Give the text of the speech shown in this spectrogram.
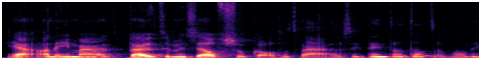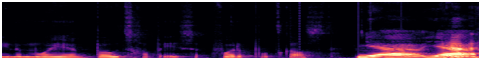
ja, alleen maar buiten mezelf zoeken als het ware. Dus ik denk dat dat ook wel een hele mooie boodschap is voor de podcast. ja, ja.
